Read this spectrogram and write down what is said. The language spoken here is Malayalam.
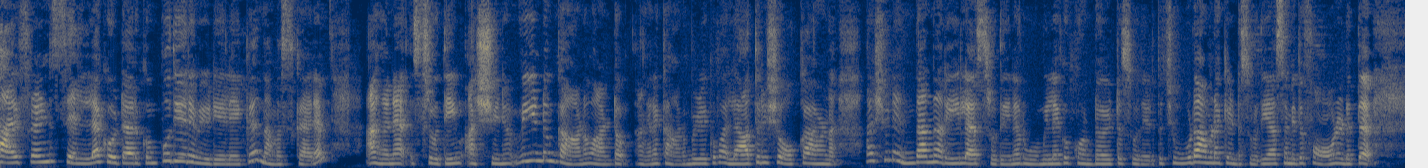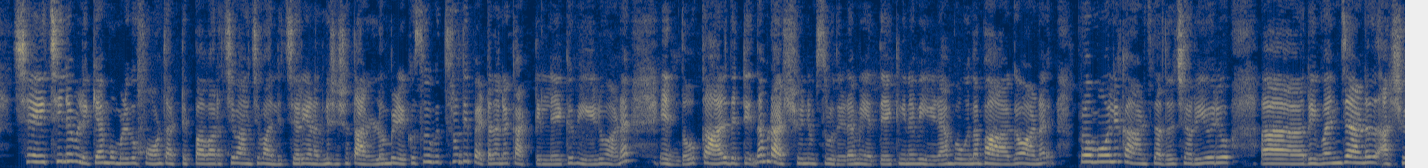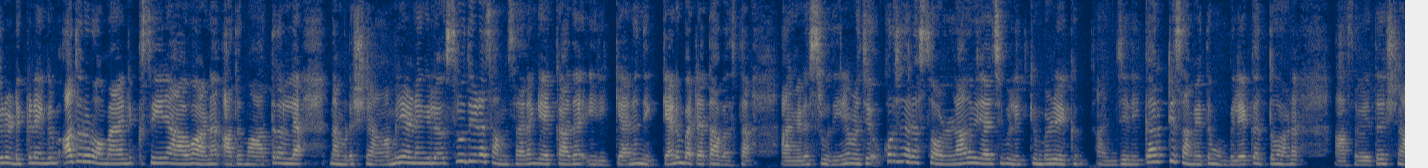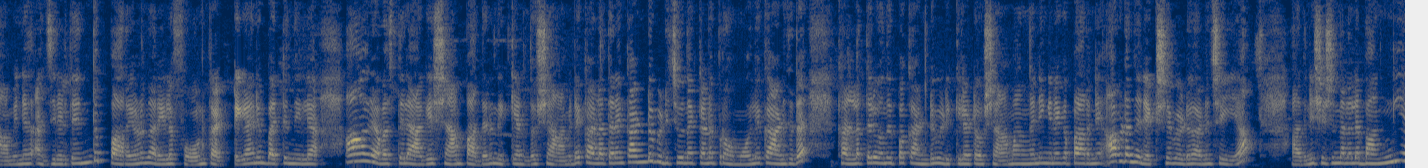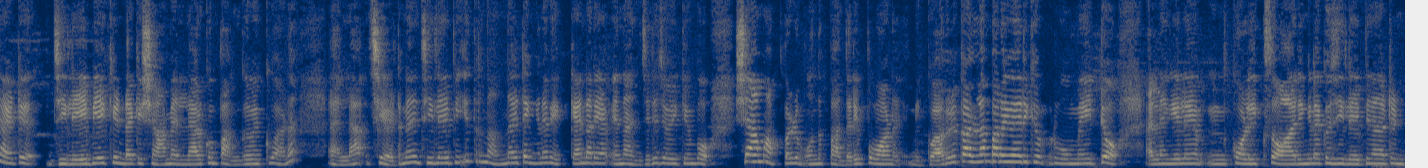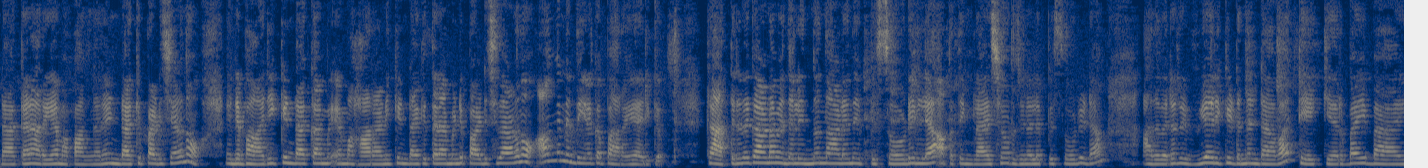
ഹായ് ഫ്രണ്ട്സ് എല്ലാ കൂട്ടുകാർക്കും പുതിയൊരു വീഡിയോയിലേക്ക് നമസ്കാരം. അങ്ങനെ ശ്രുതിയും അശ്വിനും വീണ്ടും കാണുവാണ് കേട്ടോ അങ്ങനെ കാണുമ്പോഴേക്കും വല്ലാത്തൊരു ഷോക്കാണ് അശ്വിൻ എന്താണെന്ന് അറിയില്ല ശ്രുതിനെ റൂമിലേക്ക് കൊണ്ടുപോയിട്ട് ശ്രുതി എടുത്ത് ചൂടാവണൊക്കെ ഉണ്ട് ശ്രുതി ആ സമയത്ത് ഫോൺ എടുത്ത് ചേച്ചീനെ വിളിക്കാൻ പോകുമ്പോഴേക്കും ഫോൺ തട്ടിപ്പ വറച്ച് വാങ്ങിച്ച് വലിച്ചെറിയാണ്. അതിനുശേഷം തള്ളുമ്പോഴേക്കും ശ്രുതി പെട്ടെന്ന് തന്നെ കട്ടിലേക്ക് വീഴുവാണ്. എന്തോ കാൽ തെറ്റി. നമ്മുടെ അശ്വിനും ശ്രുതിയുടെ മേത്തേക്ക് ഇങ്ങനെ വീഴാൻ പോകുന്ന ഭാഗമാണ് പ്രൊമോയിൽ കാണിച്ചത്. അത് ചെറിയൊരു റിവഞ്ചാണ് അശ്വിൻ എടുക്കണമെങ്കിലും അതൊരു റൊമാന്റിക് സീൻ ആവുകയാണ് അത് മാത്രമല്ല നമ്മുടെ ശ്യാമിനാണെങ്കിലോ ശ്രുതിയുടെ സംസാരം കേൾക്കാതെ ഇരിക്കാനും നിൽക്കാനും പറ്റാത്ത അവസ്ഥ. അങ്ങനെ ശ്രുതിനെ വിളിച്ച് കുറച്ച് നേരം സൊള്ളാന്ന് വിചാരിച്ച് വിളിക്കുമ്പോഴേക്കും അഞ്ജലി കറക്റ്റ് സമയത്ത് മുമ്പിലേക്ക് എത്തുവാണ്. ആ സമയത്ത് ശ്യാമിനെ അഞ്ജലി അടുത്ത് എന്ത് പറയണമെന്ന് അറിയില്ല. ഫോൺ കട്ട് ചെയ്യാനും പറ്റുന്നില്ല. ആ ഒരു അവസ്ഥയിൽ ആകെ ശ്യാം പതറി നിൽക്കുകയാണ്. എന്തോ ഷ്യാമിന്റെ കള്ളത്തരം കണ്ടുപിടിച്ചു എന്നൊക്കെയാണ് പ്രൊമോയിൽ കാണിച്ചത്. കള്ളത്തരം ഒന്നും ഇപ്പോൾ കണ്ടുപിടിക്കില്ല കേട്ടോ ശ്യാം അങ്ങനെ ഇങ്ങനെയൊക്കെ പറഞ്ഞ് അവിടെ നിന്ന് രക്ഷപ്പെടുകയാണ് ചെയ്യുക അതിനുശേഷം നല്ല ഭംഗിയായിട്ട് ജിലേബിയൊക്കെ ഉണ്ടാക്കി ശ്യാം എല്ലാവർക്കും പങ്കുവെക്കുവാണ്. അല്ല ചേട്ടന് ജിലേബി ഇത്ര നന്നായിട്ട് എങ്ങനെ വെക്കാൻ അറിയാം എന്ന് അഞ്ജലി ചോദിക്കുമ്പോൾ ശ്യാം അപ്പോഴും ഒന്ന് പതറിപ്പോവാണ് മിക്കവാറും ഒരു കള്ളം പറയുമായിരിക്കും. റൂംമേറ്റോ അല്ലെങ്കിൽ കൊളീഗ്സോ ആരെങ്കിലുമൊക്കെ ജിലേബി നന്നായിട്ട് ഉണ്ടാക്കാൻ അറിയാം. അപ്പം അങ്ങനെ ഉണ്ടാക്കി പഠിച്ചാണെന്നോ എന്റെ ഭാര്യയ്ക്ക് ഉണ്ടാക്കാൻ മഹാറാണിക്ക് ഉണ്ടാക്കി തരാൻ വേണ്ടി പഠിച്ചതാണെന്നോ അങ്ങനെ എന്തെങ്കിലുമൊക്കെ പറയുമായിരിക്കും കാത്തിരുന്ന് കാണാം. എന്തായാലും ഇന്നും നാളെ ഒന്നും എപ്പിസോഡ് ഇല്ല. അപ്പോൾ തിങ്കളാഴ്ച ഒറിജിനൽ എപ്പിസോഡ് ഇടാം. അതുവരെ റിവ്യൂ ആയിരിക്കും ഇടുന്നുണ്ടാവുക. Take care bye bye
